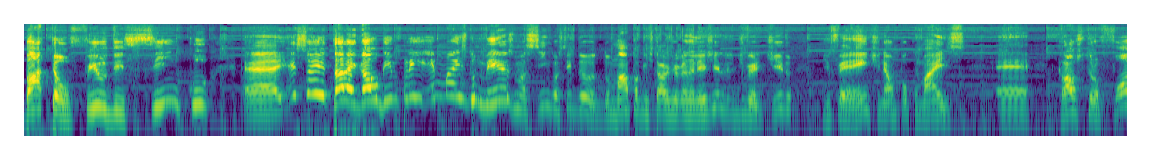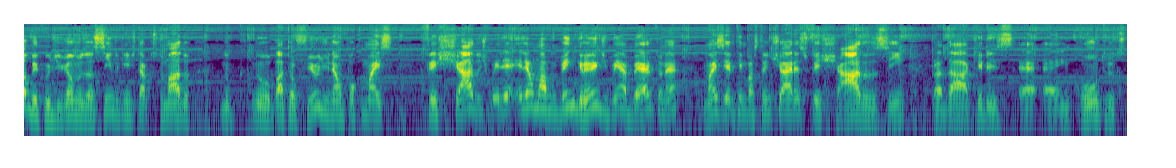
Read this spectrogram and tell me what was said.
Battlefield 5. É, isso aí, tá legal. O gameplay é mais do mesmo, assim. Gostei do, do mapa que a gente tava jogando ali. Achei divertido, diferente, né? Um pouco mais é, claustrofóbico, digamos assim, do que a gente tá acostumado no, no Battlefield, né? Um pouco mais fechado. Tipo, ele, ele, é um mapa bem grande, bem aberto, né? Mas ele tem bastante áreas fechadas, assim, pra dar aqueles é, é, encontros,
